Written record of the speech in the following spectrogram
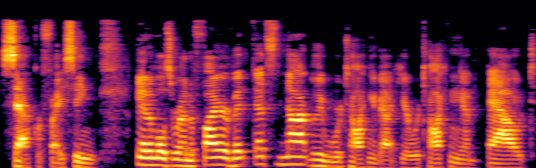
sacrificing animals around a fire, but that's not really what we're talking about here. We're talking about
